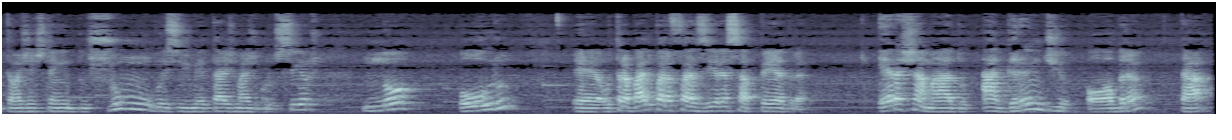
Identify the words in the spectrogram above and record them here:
Então a gente tem do chumbo, esses metais mais grosseiros, no ouro. É, o trabalho para fazer essa pedra era chamado a grande obra, tá?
